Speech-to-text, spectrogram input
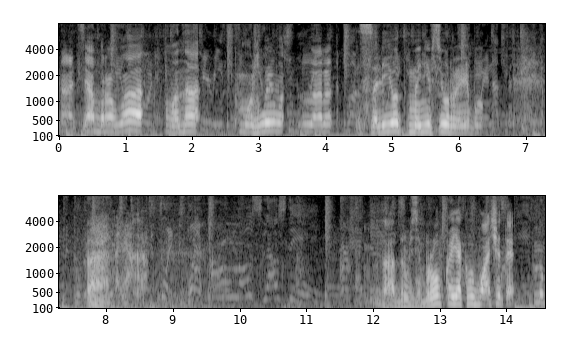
А ця брова, вона, можливо, зараз сольє мені всю рибу. А, Да, друзі, бровка, як ви бачите, ну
